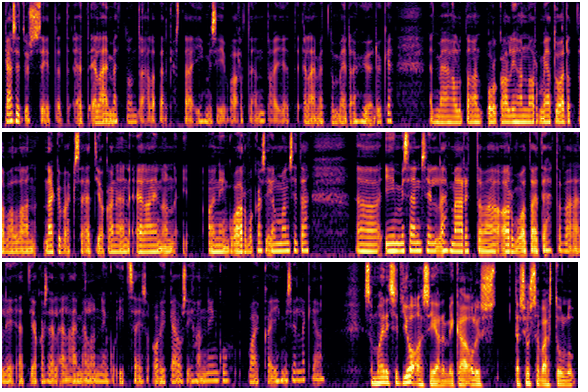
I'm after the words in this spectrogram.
käsitys siitä, että, että eläimet on täällä pelkästään ihmisiä varten tai että eläimet on meidän hyödyke. Että me halutaan purkaa lihan normia tuoda tavallaan näkyväksi, että jokainen eläin on niin kuin arvokas ilman sitä ihmisen sille määrittävää arvoa tai tehtävää. Eli että jokaisella eläimellä on niin kuinitseisoikeus ihan niin kuin vaikka ihmisilläkin on. Sä mainitsit jo asian, mikä olisi tässä jossain vaiheessa tullut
